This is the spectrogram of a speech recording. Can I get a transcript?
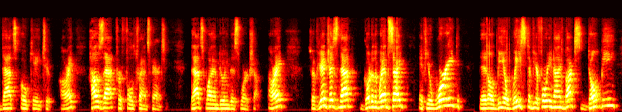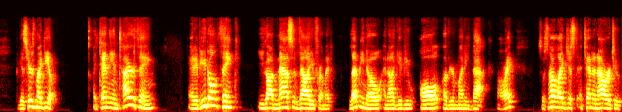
that's okay too. All right. How's that for full transparency? That's why I'm doing this workshop. All right. So if you're interested in that, go to the website. If you're worried that it'll be a waste of your 49 bucks, don't be, because here's my deal. Attend the entire thing. And if you don't think you got massive value from it, let me know and I'll give you all of your money back. All right. So it's not like just attend an hour or two,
